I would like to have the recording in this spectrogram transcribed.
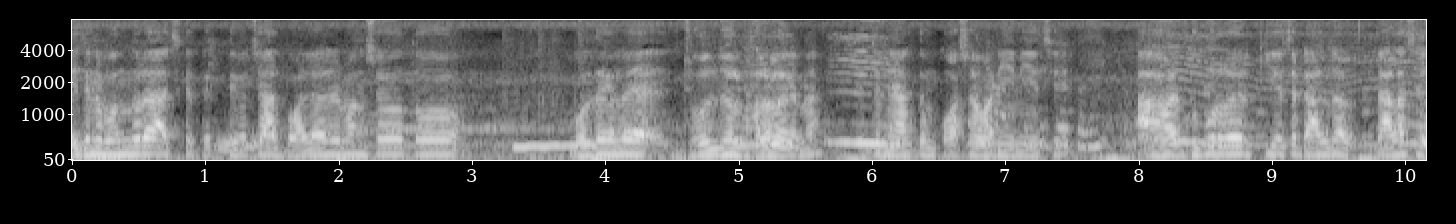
এই জন্য বন্ধুরা আজকে দেখতে পাচ্ছ আর ব্রয়লারের মাংস তো বলতে গেলে ঝোল ঝোল ভালো লাগে না। এর জন্য একদম কষা বানিয়ে নিয়েছি। আর দুপুরের কি আছে? ডাল ডাল ডাল আছে?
